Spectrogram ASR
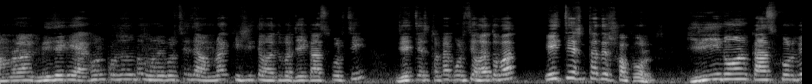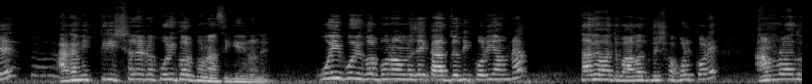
আমরা নিজেকে এখন পর্যন্ত মনে করছি যে আমরা কৃষিতে হয়তোবা যে কাজ করছি, যে চেষ্টাটা করছি, হয়তোবা এই চেষ্টাতে সফল। গ্রিন কাজ করবে, আগামী ত্রিশ সালে একটা পরিকল্পনা আছে গ্রিন ওই পরিকল্পনা অনুযায়ী কাজ যদি করি আমরা, তাহলে হয়তো আল্লাহ যদি সফল করে, আমরা হয়তো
